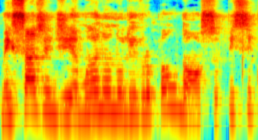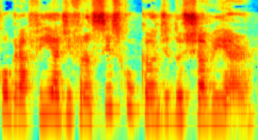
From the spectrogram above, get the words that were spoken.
Mensagem de Emmanuel no livro Pão Nosso, Psicografia de Francisco Cândido Xavier.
